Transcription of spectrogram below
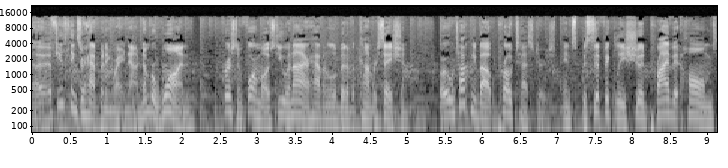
Uh, a few things are happening right now. Number one, first and foremost, you and I are having a little bit of a conversation. We're talking about protesters, and specifically, should private homes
